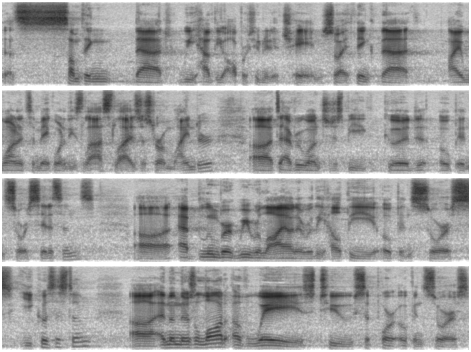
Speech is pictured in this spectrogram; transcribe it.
that's something that we have the opportunity to change. So I think that I wanted to make one of these last slides just a reminder uh, to everyone to just be good open source citizens. Uh, at Bloomberg, we rely on a really healthy open source ecosystem. Uh, and then there's a lot of ways to support open source,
